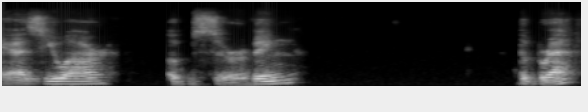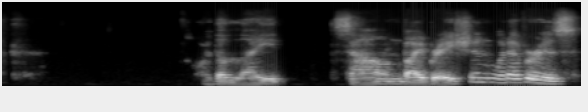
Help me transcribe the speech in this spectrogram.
As you are observing the breath or the light, sound, vibration, whatever is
